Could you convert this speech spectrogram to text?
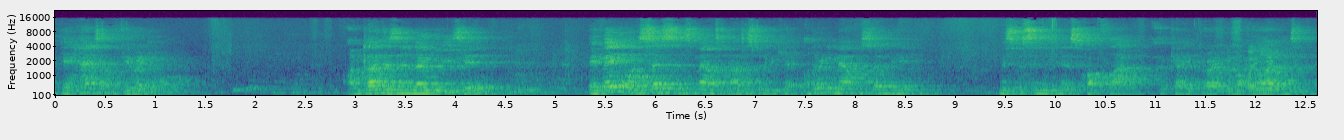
okay, hands up if you're anyone. I'm glad there's no nobodies here. If anyone says to this mountain, I just want to be careful. Are there any mountains over here? In this vicinity that's quite flat. Okay, great. We're not an island.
